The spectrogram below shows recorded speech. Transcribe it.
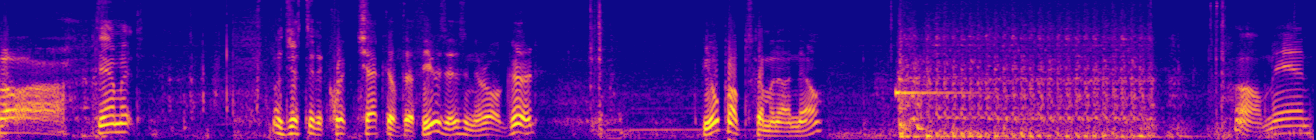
Oh, damn it. I just did a quick check of the fuses and they're all good. Fuel pump's coming on now. Oh man.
